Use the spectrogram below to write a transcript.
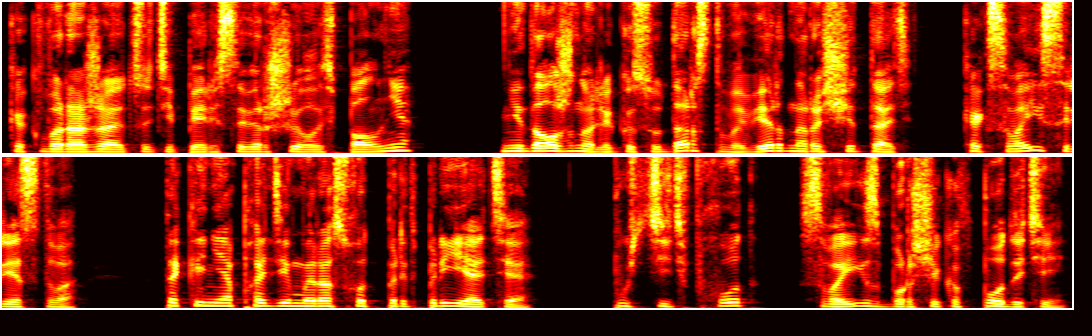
как выражаются теперь, совершилась вполне, не должно ли государство верно рассчитать как свои средства, так и необходимый расход предприятия, пустить в ход своих сборщиков податей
